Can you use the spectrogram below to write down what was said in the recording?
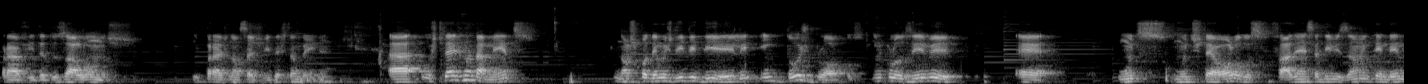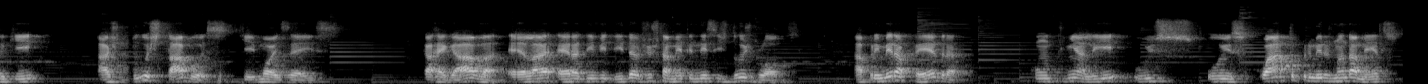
para a vida dos alunos e para as nossas vidas também, né? Ah, os dez mandamentos nós podemos dividir ele em dois blocos, inclusive é, muitos, muitos teólogos fazem essa divisão entendendo que as duas tábuas que Moisés carregava, ela era dividida justamente nesses dois blocos. A primeira pedra continha ali os, os quatro primeiros mandamentos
